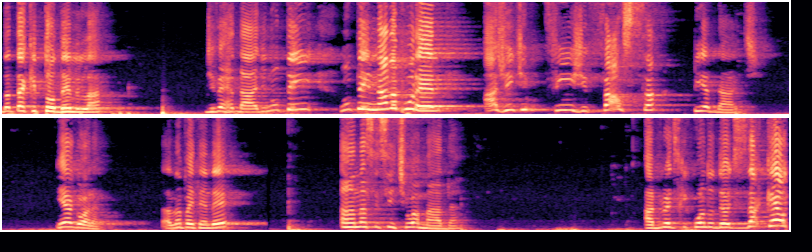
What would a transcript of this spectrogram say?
detector dele lá, de verdade. Não tem, não tem nada por ele. A gente finge falsa piedade. E agora? Tá dando para entender? Ana se sentiu amada. A Bíblia diz que quando Deus diz, Zaqueu,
